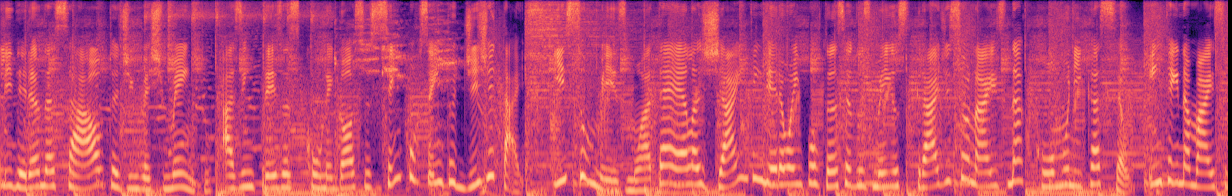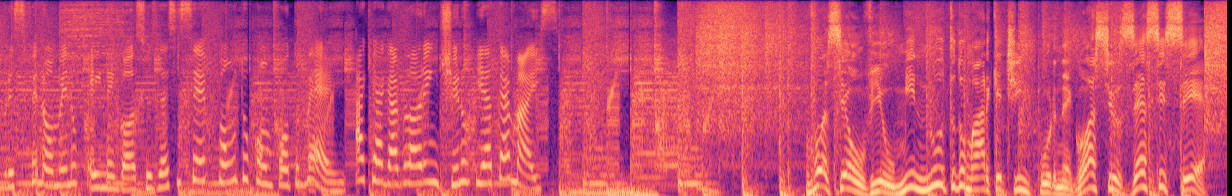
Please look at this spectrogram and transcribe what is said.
liderando essa alta de investimento? As empresas com negócios 100% digitais. Isso mesmo, até elas já entenderam a importância dos meios tradicionais na comunicação. Entenda mais sobre esse fenômeno em negóciossc.com.br. Aqui é a Gabi Laurentino e até mais. Você ouviu Minuto do Marketing por Negócios SC.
